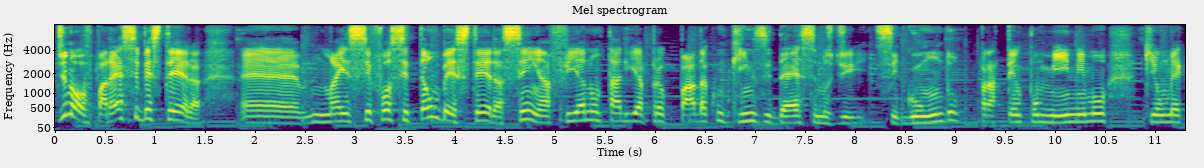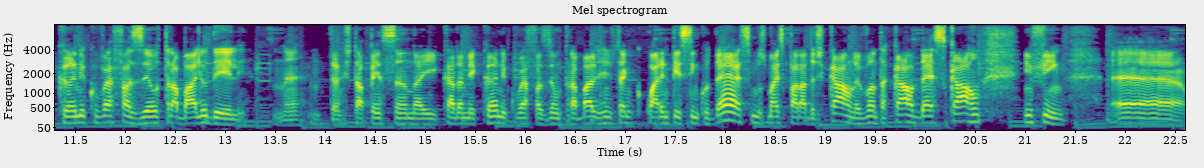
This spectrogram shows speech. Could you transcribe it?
de novo, parece besteira. É, mas se fosse tão besteira assim, a FIA não estaria preocupada com 15 décimos de segundo para tempo mínimo que um mecânico vai fazer o trabalho dele. Né? Então a gente está pensando aí, cada mecânico vai fazer um trabalho, a gente tem tá 45 décimos, mais parada de carro, levanta carro, desce carro, enfim. É,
